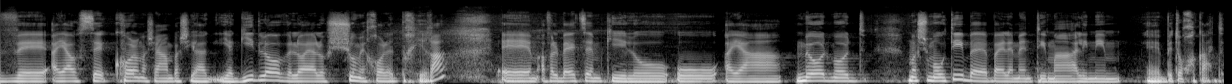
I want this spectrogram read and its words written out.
והיה עושה כל מה שאמבש יגיד לו, ולא היה לו שום יכולת בחירה, אה, אבל בעצם כאילו הוא היה מאוד מאוד משמעותי באלמנטים האלימים אה, בתוך הכת.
